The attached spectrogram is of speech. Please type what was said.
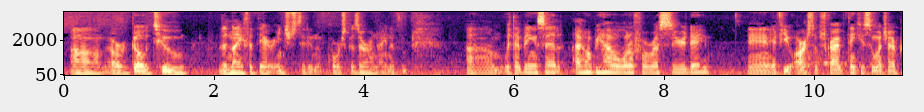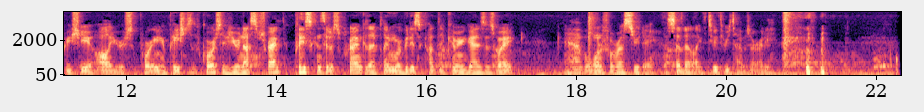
um, or go to the knife that they're interested in of course because there are nine of them. Um, with that being said, I hope you have a wonderful rest of your day. And if you are subscribed, thank you so much. I appreciate all your support and your patience, of course. If you're not subscribed, please consider subscribing because I play more videos and content coming your guys' way. and have a wonderful rest of your day. I said that like two, three times already.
